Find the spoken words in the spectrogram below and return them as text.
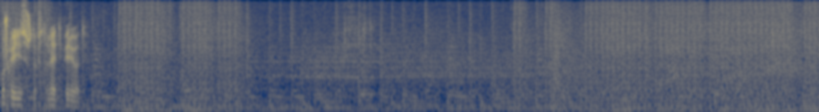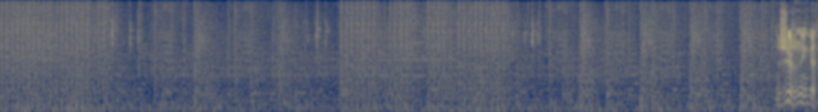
Пушка здесь, чтобы стрелять вперед. Жирный гад.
